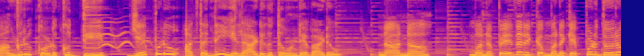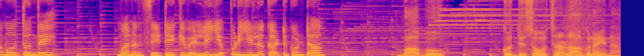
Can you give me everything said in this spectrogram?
మంగురు కొడుకు దీప్ ఎప్పుడూ అతన్ని ఇలా అడుగుతూ ఉండేవాడు. నాన్న మన పేదరికం మనకెప్పుడు దూరం అవుతుంది మనం సిటీకి వెళ్ళి ఎప్పుడు ఇల్లు కట్టుకుంటాం? బాబు కొద్ది సంవత్సరాలు ఆగునైనా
